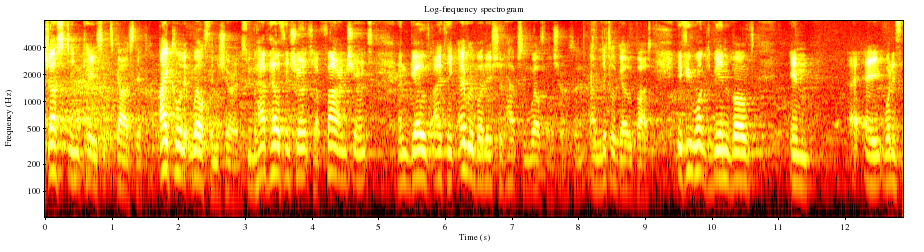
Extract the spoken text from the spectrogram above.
just in case it's ghastly. I call it wealth insurance. You have health insurance, you have fire insurance, and gold, I think everybody should have some wealth insurance and, and little gold bars. If you want to be involved in a, a what is,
